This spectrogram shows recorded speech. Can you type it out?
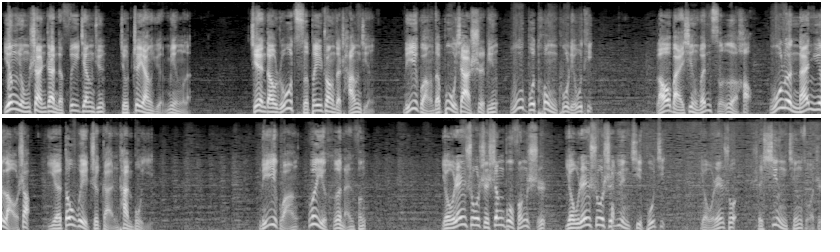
英勇善战的飞将军就这样殒命了。见到如此悲壮的场景，李广的部下士兵无不痛哭流涕。老百姓闻此噩耗，无论男女老少。也都为之感叹不已。李广为何难封？有人说是生不逢时，有人说是运气不济，有人说是性情所致，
